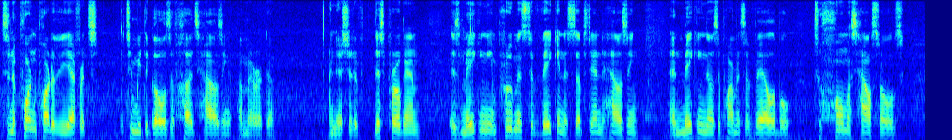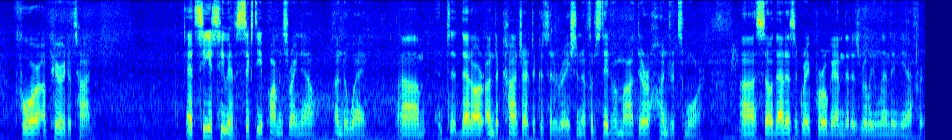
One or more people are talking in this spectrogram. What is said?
It's an important part of the efforts to meet the goals of HUD's Housing America initiative. This program is making improvements to vacant and substandard housing and making those apartments available to homeless households for a period of time. At CHT, we have 60 apartments right now underway um, to, that are under contract or consideration. And for the state of Vermont, there are hundreds more. Uh, so that is a great program that is really lending the effort.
